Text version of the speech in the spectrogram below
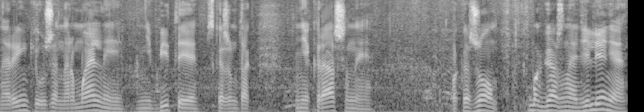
на рынке, уже нормальные, не битые, скажем так, не крашеные. Покажу вам багажное отделение.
